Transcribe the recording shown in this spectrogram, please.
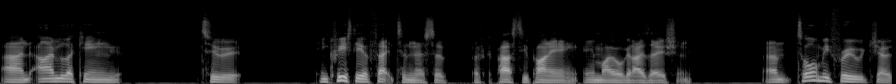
and I'm looking to increase the effectiveness of, of capacity planning in my organization. Um, talk me through, you know,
